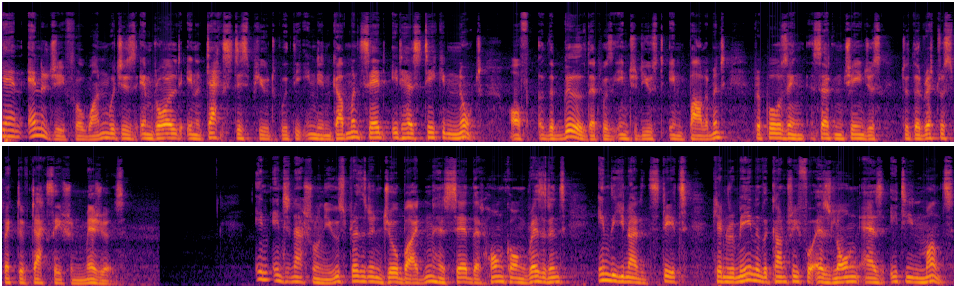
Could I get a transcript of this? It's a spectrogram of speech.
Cairn Energy, for one, which is embroiled in a tax dispute with the Indian government, said it has taken note of the bill that was introduced in Parliament proposing certain changes to the retrospective taxation measures. In international news, President Joe Biden has said that Hong Kong residents in the United States can remain in the country for as long as 18 months,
